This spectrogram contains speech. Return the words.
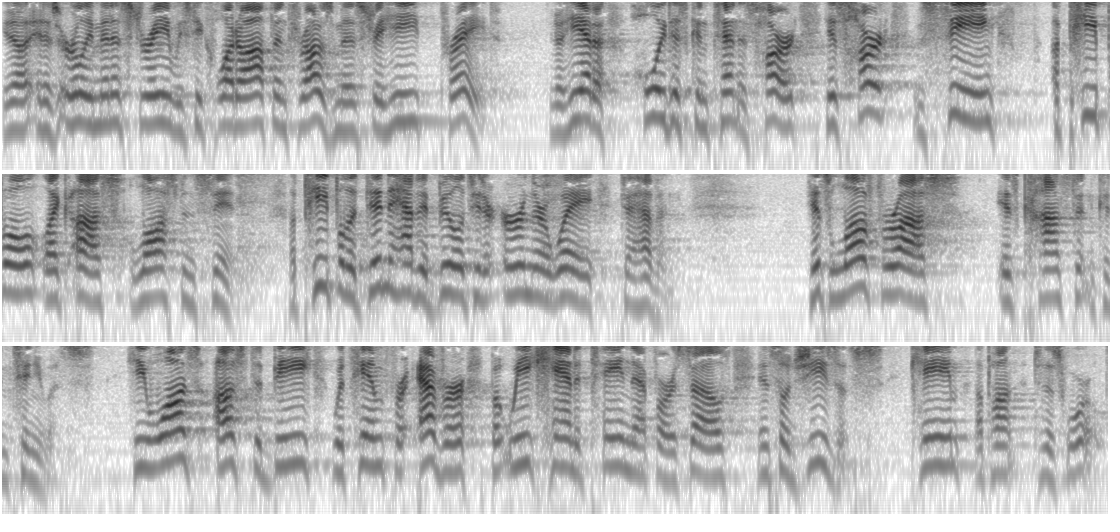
you know, in his early ministry, we see quite often throughout his ministry, he prayed. You know, he had a holy discontent in his heart. His heart was seeing a people like us lost in sin, a people that didn't have the ability to earn their way to heaven. His love for us is constant and continuous. He wants us to be with him forever, but we can't attain that for ourselves. And so Jesus came upon to this world.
